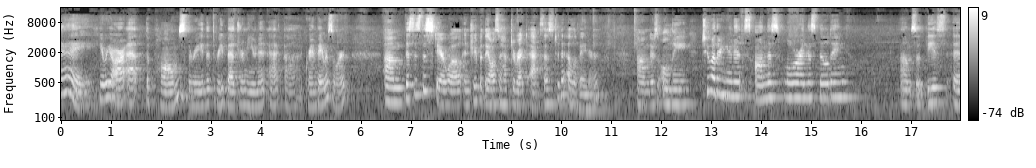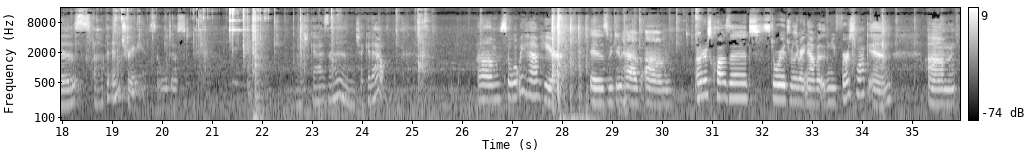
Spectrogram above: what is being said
Okay, here we are at the Palms 3, the three bedroom unit at uh, Grande Bay Resort. Um, this is the stairwell entry, but they also have direct access to the elevator. Um, there's only two other units on this floor in this building. Um, so this is uh, the entry. So we'll just let you guys in, check it out. Um, so what we have here is we do have um, owner's closet, storage really right now, but when you first walk in, um,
